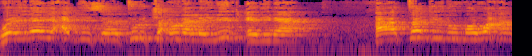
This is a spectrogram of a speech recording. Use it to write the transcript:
وإليه حدي سنترجعون الليلين إلينا أعتقد موحا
